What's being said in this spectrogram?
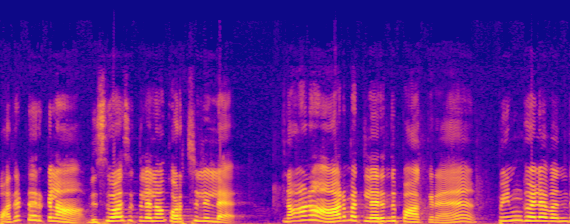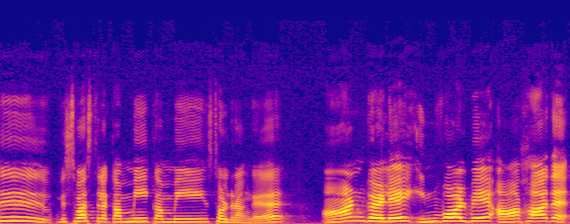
பதட்டம் இருக்கலாம். விசுவாசத்துலலாம் குறைச்சல் இல்லை. நானும் ஆரம்பத்துல இருந்து பார்க்குறேன் பெண்களை வந்து விசுவாசத்தில் கம்மி கம்மி சொல்கிறாங்க ஆண்களே இன்வால்வே ஆகாத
